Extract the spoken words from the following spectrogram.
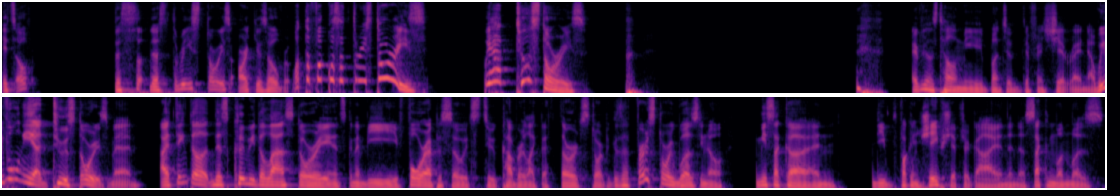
it's over. The, th the three stories arc is over. What the fuck was the three stories? We had two stories. Everyone's telling me a bunch of different shit right now. We've only had two stories, man. I think the, this could be the last story and it's to be four episodes to cover like the third story. Because the first story was, you know, Misaka and the fucking shapeshifter guy. And then the second one was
